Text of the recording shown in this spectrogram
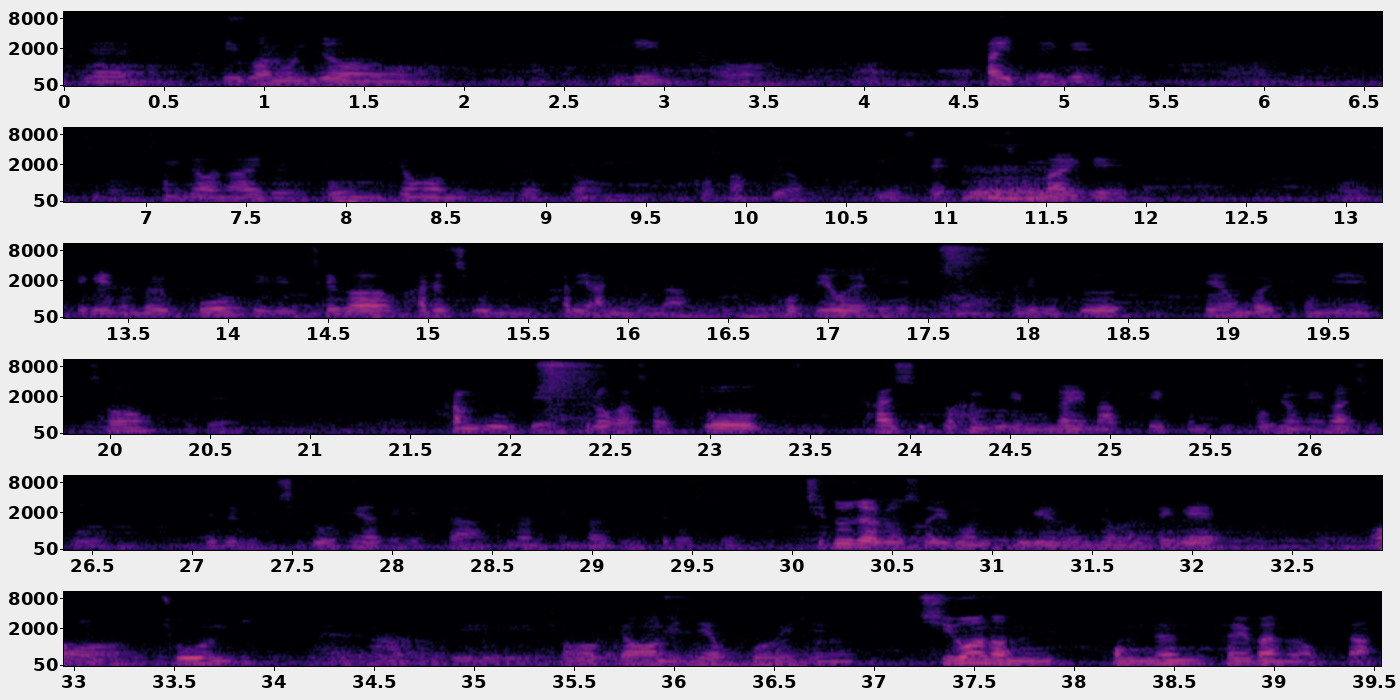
이제 이번 원정이 어, 아이들에게 어, 뭐 성장한 아이들에게 좋은 경험이 되었던 것 같고요. 이게 세- 정말 이게 어, 세계는 넓고 이게 제가 가르치고 있는 게 답이 아니구나 더 배워야 되겠구나 그리고 그 배운 걸 통해서 이제 한국에 들어가서 또 다시 좀 한국의 문화에 맞게끔 좀 적용해가지고 애들을 지도해야 되겠다 그런 생각이 들었어요. 지도자로서 이번 독일 원정은 되게 어, 좋은 어, 경험이 되었고 이제 지원 없- 없는 결과는 없다.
